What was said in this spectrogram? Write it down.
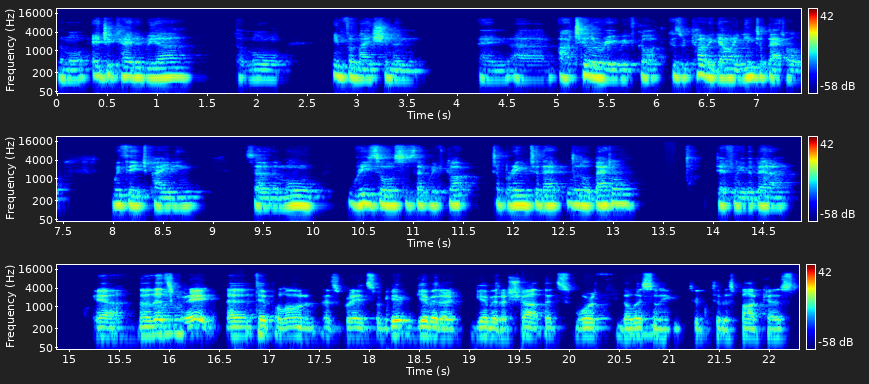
the more educated we are, the more information and and uh, artillery we've got because we're kind of going into battle with each painting. So the more resources that we've got to bring to that little battle, definitely the better. Yeah, no, that's great. That tip alone, that's great. So give give it a give it a shot. That's worth the listening to, to this podcast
